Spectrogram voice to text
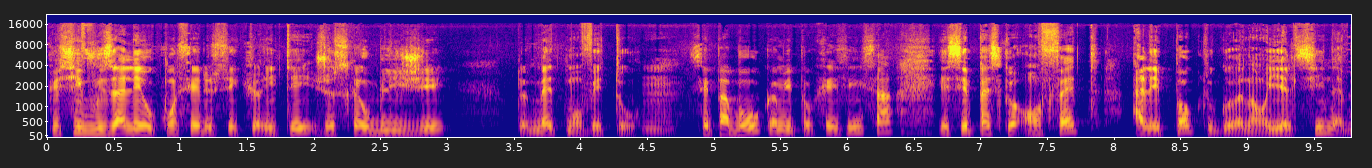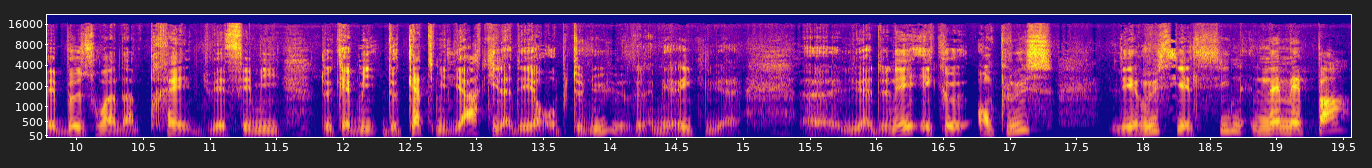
que si vous allez au Conseil de sécurité, je serai obligé de mettre mon veto. C'est pas beau comme hypocrisie, ça Et c'est parce qu'en fait, à l'époque, le gouvernement Yeltsin avait besoin d'un prêt du FMI de quami- de 4 milliards, qu'il a d'ailleurs obtenu, que l'Amérique lui a, euh, lui a donné, et que en plus, les Russes, Yeltsin, n'aimaient pas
